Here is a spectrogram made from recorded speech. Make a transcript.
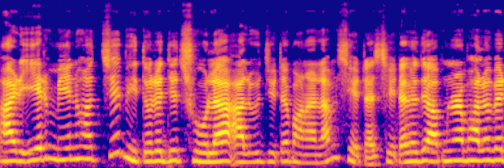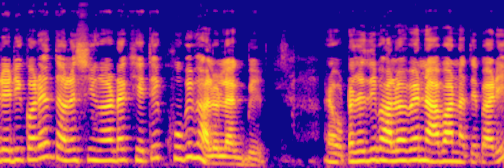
আর এর মেন হচ্ছে ভিতরে যে ছোলা, আলু যেটা বানালাম সেটা। সেটা যদি আপনারা ভালোভাবে রেডি করেন, তাহলে সিঙ্গারাটা খেতে খুবই ভালো লাগবে। আর ওটা যদি ভালোভাবে না বানাতে পারি,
